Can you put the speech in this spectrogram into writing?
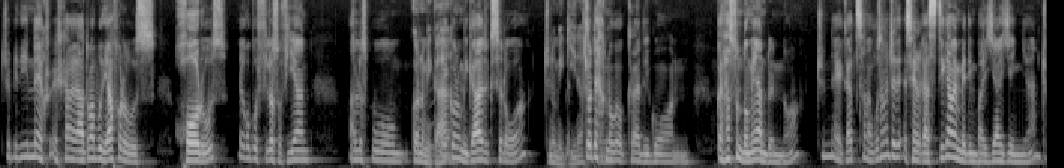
και επειδή ναι, έρχονται άτομα από διάφορους χώρους εγώ από φιλοσοφία, άλλος που Οικονομικά. οικονομικά, δεν ξέρω εγώ και Νομική, να πιο σου πούμε. τεχνοκρατικό καθώς στον τομέα του εννοώ και ναι, κάτσαν, ακούσαμε και συνεργαστήκαμε με την παγιά γενιά και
